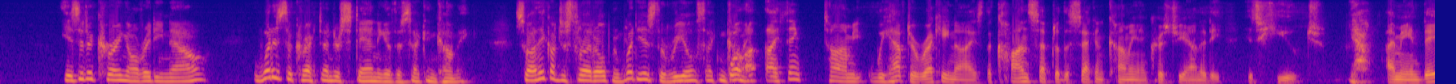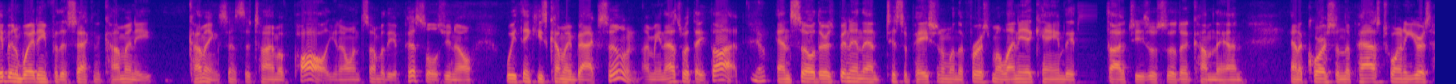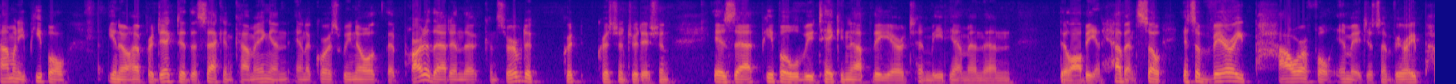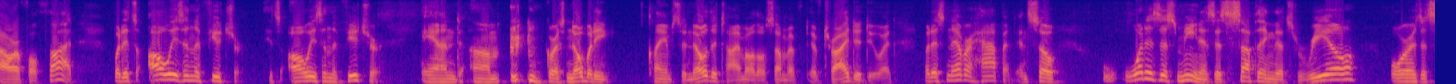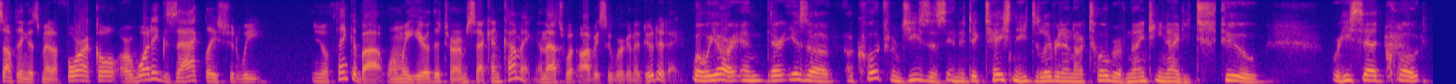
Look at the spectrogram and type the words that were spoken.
Is it occurring already now? What is the correct understanding of the second coming? So I think I'll just throw it open. What is the real second coming? Well, I think, Tom, we have to recognize the concept of the second coming in Christianity is huge. Yeah. I mean, they've been waiting for the second coming coming since the time of Paul. You know, in some of the epistles, you know, we think he's coming back soon. I mean, that's what they thought. Yep. And so there's been an anticipation when the first millennia came, they thought Jesus was going to come then. And of course, in the past 20 years, how many people, you know, have predicted the second coming? And, and of course, we know that part of that in the conservative Christian tradition is that people will be taking up the air to meet him and then they'll all be in heaven. So it's a very powerful image. It's a very powerful thought, but it's always in the future. It's always in the future. And um, of course, nobody claims to know the time, although some have, have tried to do it, but it's never happened. And so, what does this mean? Is this something that's real? or is it something that's metaphorical or what exactly should we you know think about when we hear the term second coming and that's what obviously we're going to do today well we are and there is a, a quote from jesus in a dictation he delivered in october of 1992 where he said quote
